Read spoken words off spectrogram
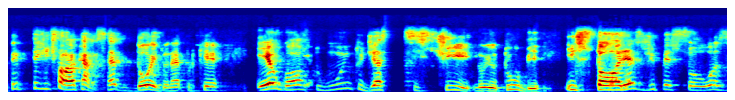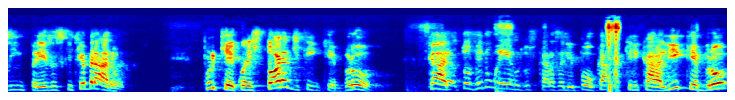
tem, tem gente que fala, cara, você é doido, né? Porque eu gosto muito de assistir no YouTube histórias de pessoas e empresas que quebraram. Porque com a história de quem quebrou, cara, eu tô vendo um erro dos caras ali. Pô, cara, aquele cara ali quebrou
